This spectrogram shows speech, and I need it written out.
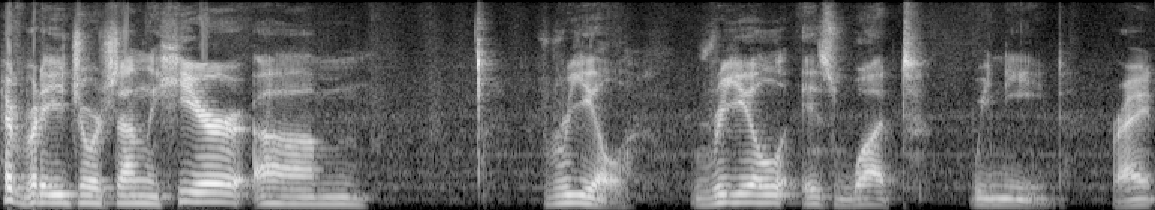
Hey everybody, George Donnelly here. Um, real. Real is what we need, right?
